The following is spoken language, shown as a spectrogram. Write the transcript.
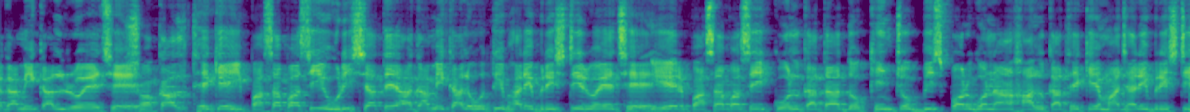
আগামীকাল রয়েছে। সকাল থেকেই পাশাপাশি উড়িষ্যাতে আগামীকাল অতি ভারী বৃষ্টি রয়েছে। এর পাশাপাশি কলকাতা, দক্ষিণ চব্বিশ পরগনা, হালকা থেকে মাঝারি বৃষ্টি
